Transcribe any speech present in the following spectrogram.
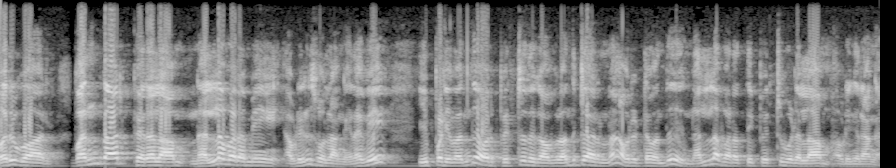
வருவார் வந்தார் பெறலாம் நல்ல வரமே அப்படின்னு சொல்றாங்க. எனவே இப்படி வந்து அவர் பெற்றதுக்கு அவர் வந்துட்டாருன்னா அவர்கிட்ட வந்து நல்ல வரத்தை பெற்று விடலாம் அப்படிங்கிறாங்க.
